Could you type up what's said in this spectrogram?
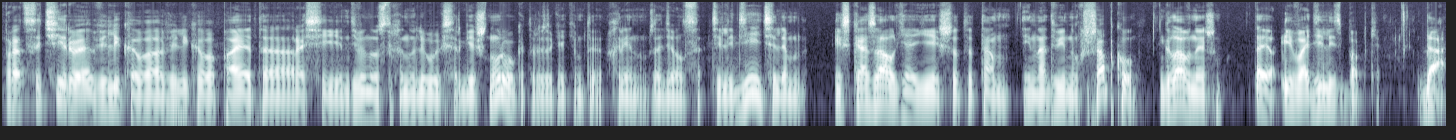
Процитируя великого, великого поэта России 90-х и нулевых Сергея Шнурова, который за каким-то хреном заделался теледеятелем, и сказал я ей что-то там, и надвинув шапку, главное, что и водились бабки. Да,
